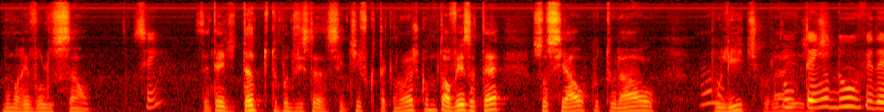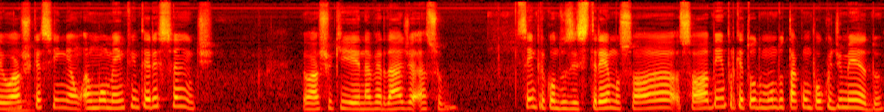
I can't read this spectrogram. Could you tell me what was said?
numa revolução. Sim. Você entende? Tanto do ponto de vista científico, tecnológico, como talvez até social, cultural, político. Né? Não tenho gente... dúvida. Eu acho que assim é um, é um, momento interessante. Eu acho que, na verdade, sempre quando os extremos so, sobem é porque todo mundo está com um pouco de medo.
